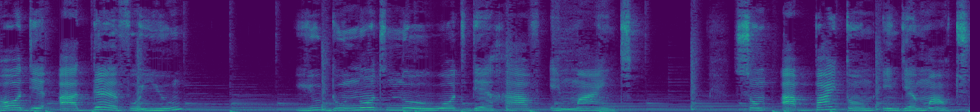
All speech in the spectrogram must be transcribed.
or they are there for you, you do not know what they have in mind. Some are biting in their mouth,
